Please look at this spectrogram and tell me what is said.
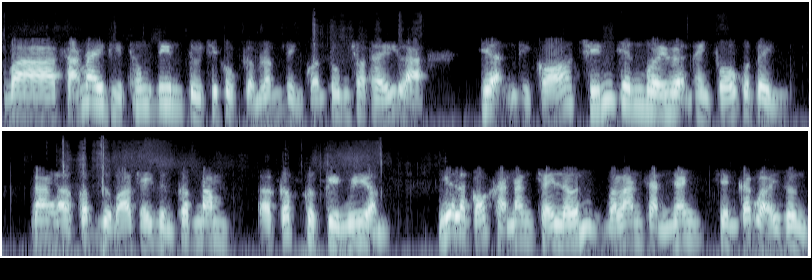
Và sáng nay thì thông tin từ Chi cục Kiểm lâm tỉnh Con Tum cho thấy là hiện thì có 9 trên 10 huyện thành phố của tỉnh đang ở cấp dự báo cháy rừng cấp 5, ở ờ, cấp cực kỳ nguy hiểm, nghĩa là có khả năng cháy lớn và lan tràn nhanh trên các loại rừng.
